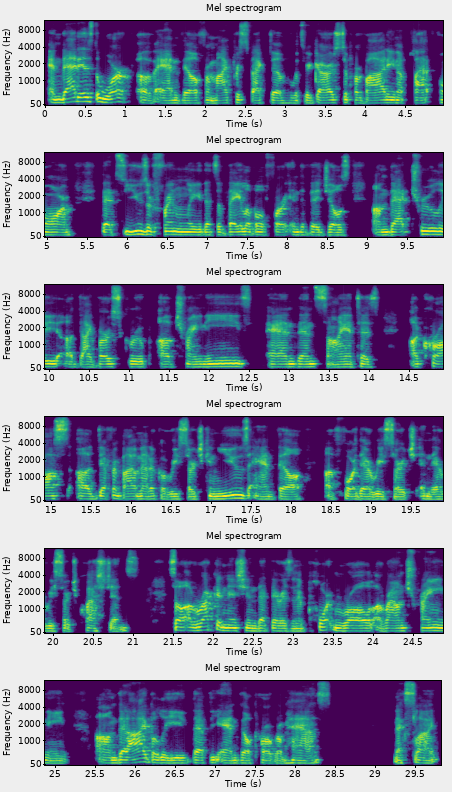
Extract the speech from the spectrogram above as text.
And that is the work of Anvil from my perspective with regards to providing a platform that's user-friendly, that's available for individuals, um, that truly a diverse group of trainees and then scientists across uh, different biomedical research can use Anvil uh, for their research and their research questions. So a recognition that there is an important role around training um, that I believe that the Anvil program has. Next slide.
